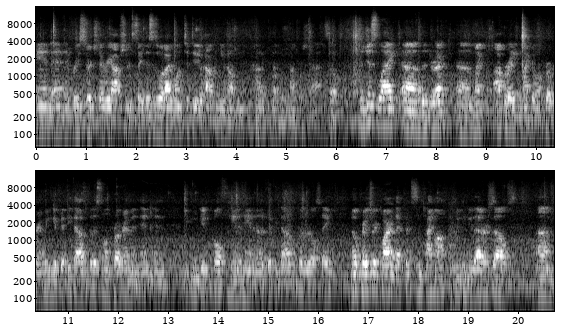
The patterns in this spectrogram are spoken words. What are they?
and, and have researched every option and say, this is what I want to do, how can you help me, how can you help me accomplish that? So, so just like, uh, the direct, uh, mic, operating microloan program, we can get fifty thousand for this loan program and, and, and you can get both hand in hand, another fifty thousand for the real estate. No appraisal required, that cuts some time off, because we can do that ourselves. Um,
